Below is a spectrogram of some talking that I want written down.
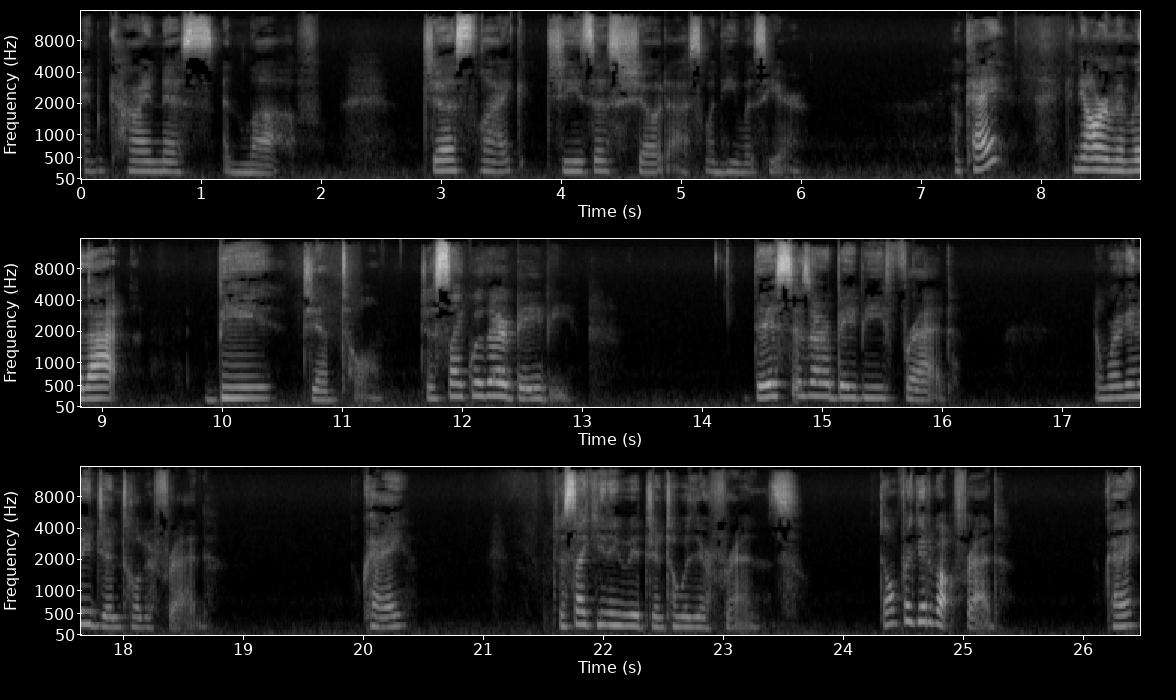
and kindness and love, just like Jesus showed us when he was here. Okay? Can y'all remember that? Be gentle, just like with our baby. This is our baby Fred. And we're going to be gentle to Fred. Okay? Just like you need to be gentle with your friends. Don't forget about Fred, okay?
